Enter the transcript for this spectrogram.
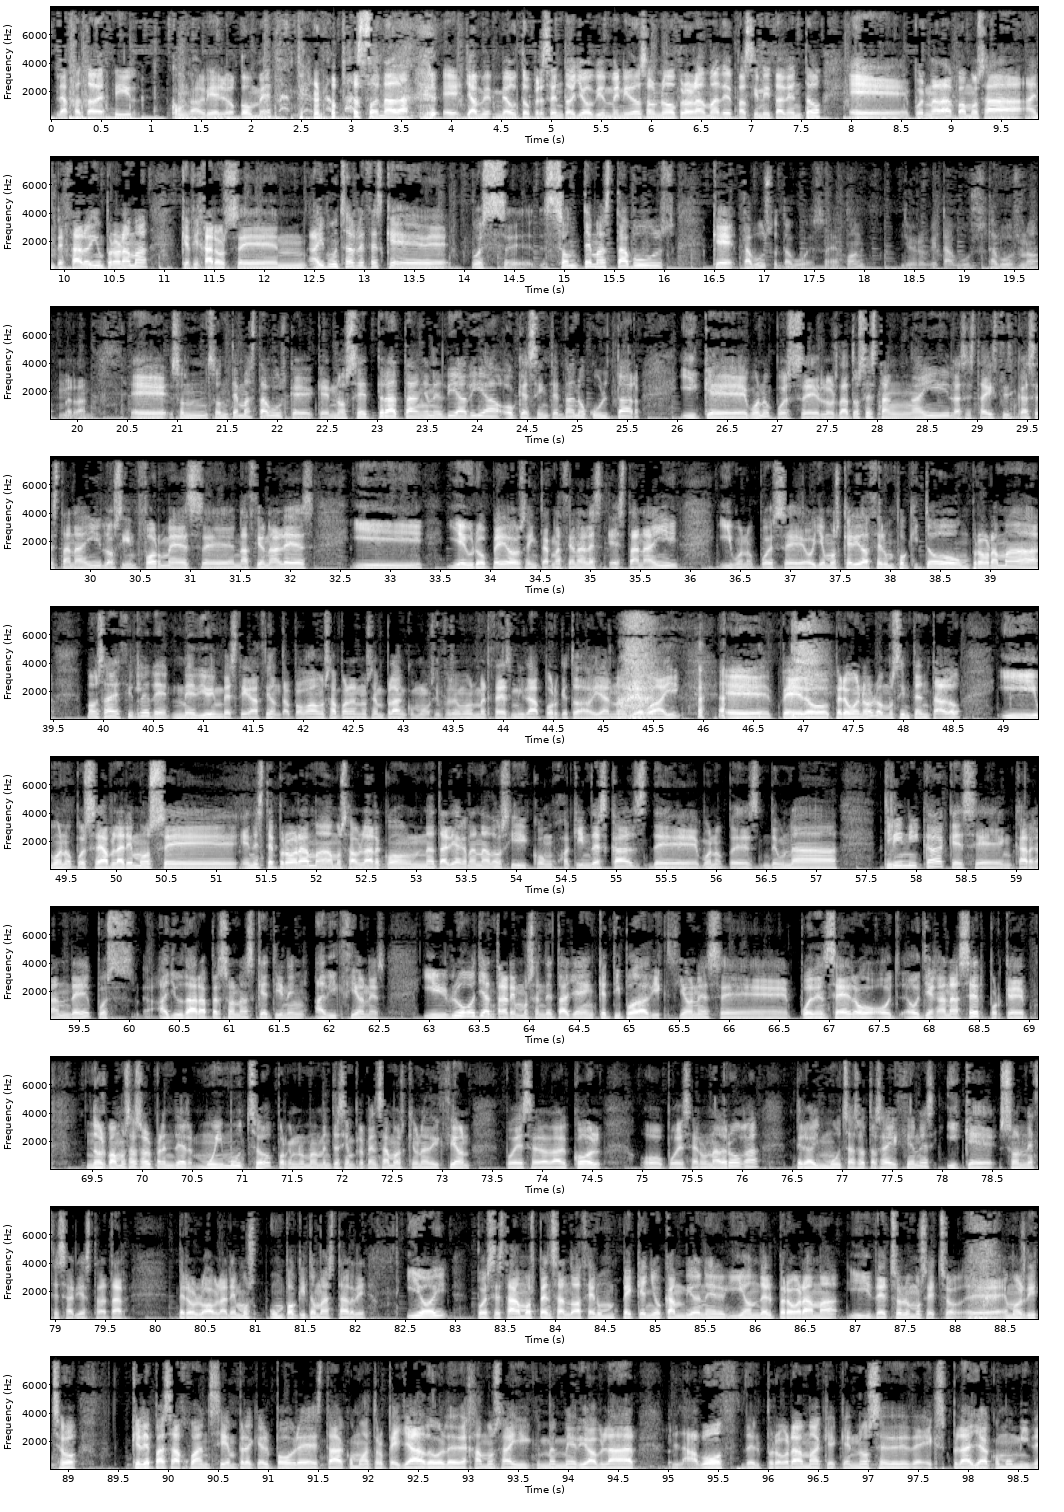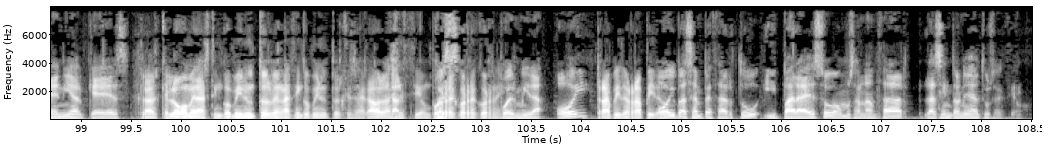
Le ha faltado decir con Gabriel Gómez, pero no pasa nada. Eh, ya me, autopresento yo. Bienvenidos a un nuevo programa de Pasión y Talento. Eh, pues nada, vamos a, empezar hoy un programa que, fijaros, eh, hay muchas veces que pues eh, son temas tabús que... ¿Tabús o tabúes, eh, Juan? Yo creo que tabús. Tabús, ¿no? ¿Verdad? Eh, son, son temas tabús que, que, no se tratan en el día a día o que se intentan ocultar y que, bueno, pues eh, los datos están ahí, las estadísticas están ahí, los informes eh, nacionales y, y, europeos e internacionales están ahí y, bueno, pues hoy hemos querido hacer un poquito un programa, vamos a decirle, de medio investigación. Tampoco vamos a ponernos en plan como si fuésemos Mercedes Milá porque todavía no llego ahí, pero, pero bueno, lo hemos intentado y bueno, pues hablaremos eh, en este programa, vamos a hablar con Natalia Granados y con Joaquín Descals de, bueno, pues de una clínica que se encargan de pues ayudar a personas que tienen adicciones. Y luego ya entraremos en detalle en qué tipo de adicciones eh, pueden ser o, o llegan a ser porque nos vamos a sorprender muy mucho porque normalmente siempre pensamos que una adicción puede ser al alcohol o puede ser una droga, pero hay muchas otras adicciones y que son necesarias tratar. Pero lo hablaremos un poquito más tarde. Y hoy, pues estábamos pensando hacer un pequeño cambio en el guion del programa y de hecho lo hemos hecho. Eh, hemos dicho, ¿Qué le pasa a Juan siempre que el pobre está como atropellado, le dejamos ahí medio hablar, la voz del programa que, que no se explaya como millennial que es? Claro, es que luego me das cinco minutos, venga, cinco minutos, que se acaba la claro, sección. Corre, pues, corre, corre. Pues mira, hoy... Rápido, rápido. Hoy vas a empezar tú y para eso vamos a lanzar la sintonía de tu sección.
